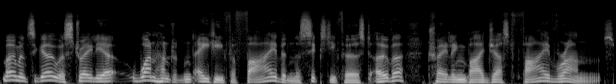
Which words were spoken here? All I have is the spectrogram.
Moments ago, Australia 180 for five in the 61st over, trailing by just five runs.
